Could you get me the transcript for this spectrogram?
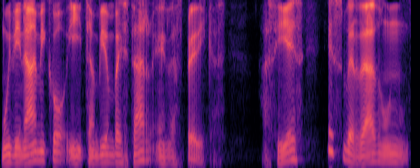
muy dinámico y también va a estar en las prédicas. Así es, es verdad un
